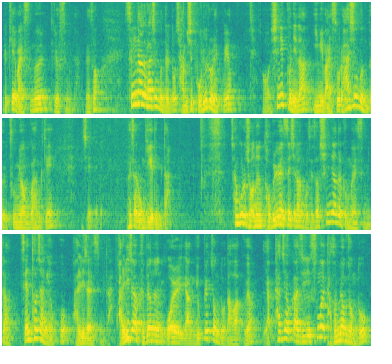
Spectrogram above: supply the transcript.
이렇게 말씀을 드렸습니다. 그래서 승낙을 하신 분들도 잠시 보류를 했고요. 어, 신입분이나 이미 말소를 하신 분들 두 명과 함께 이제 회사를 옮기게 됩니다. 참고로 저는 WS이라는 곳에서 10년을 근무했습니다. 센터장이었고 관리자였습니다. 관리자 급여는 월 약 600 정도 나왔고요. 약 타 지역까지 25명 정도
